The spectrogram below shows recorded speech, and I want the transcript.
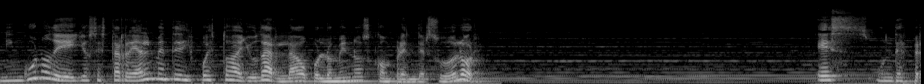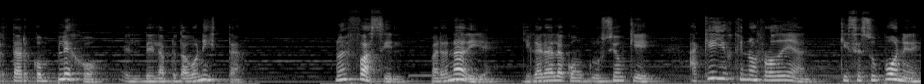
ninguno de ellos está realmente dispuesto a ayudarla o por lo menos comprender su dolor. Es un despertar complejo el de la protagonista. No es fácil, para nadie llegar a la conclusión que aquellos que nos rodean, que se supone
